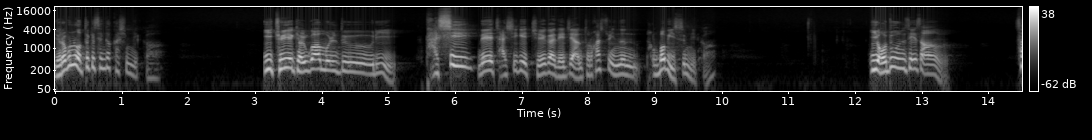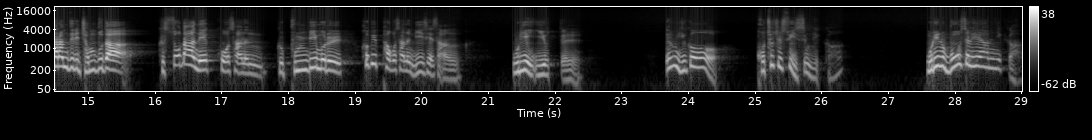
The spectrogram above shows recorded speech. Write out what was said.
여러분은 어떻게 생각하십니까? 이 죄의 결과물들이 다시 내 자식의 죄가 되지 않도록 할 수 있는 방법이 있습니까? 이 어두운 세상, 사람들이 전부 다 그 쏟아내고 사는 그 분비물을 흡입하고 사는 이 세상, 우리의 이웃들. 여러분, 이거 고쳐질 수 있습니까? 우리는 무엇을 해야 합니까?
